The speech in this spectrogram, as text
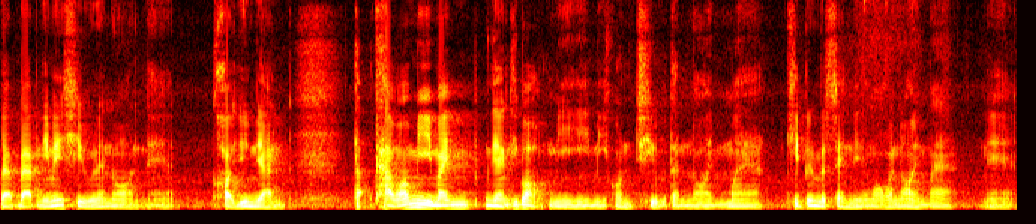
แบบแบบนี้ไม่ชิลแน่นอนนะฮะขอยืนยันถถามว่ามีไหมอย่างที่บอกมีมีคนชิลแต่น้อยมาก คิดเป็นเปอร์เซ็นต์นี่ต้องบอกว่าน้อยมากเนี่ย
